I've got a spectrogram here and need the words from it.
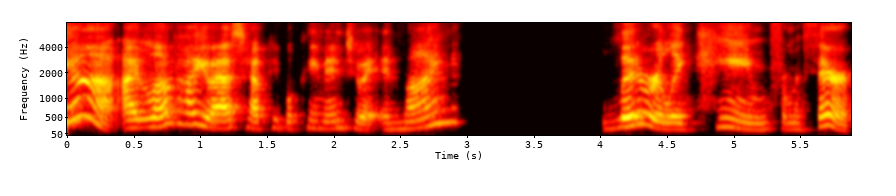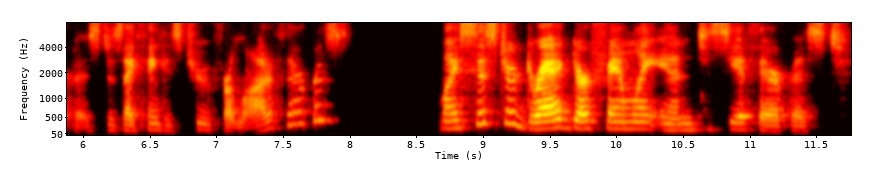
Yeah, I love how you asked how people came into it. And mine literally came from a therapist, as I think is true for a lot of therapists. My sister dragged our family in to see a therapist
